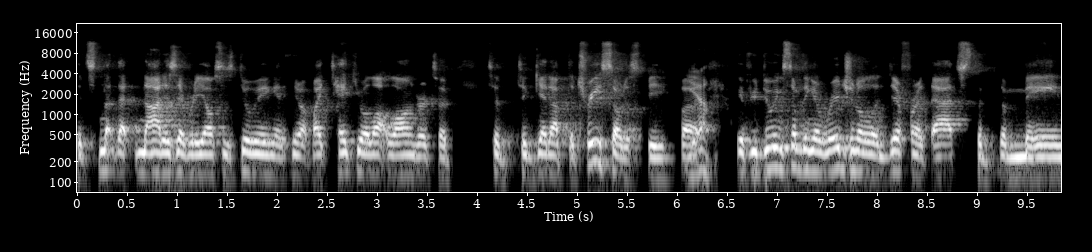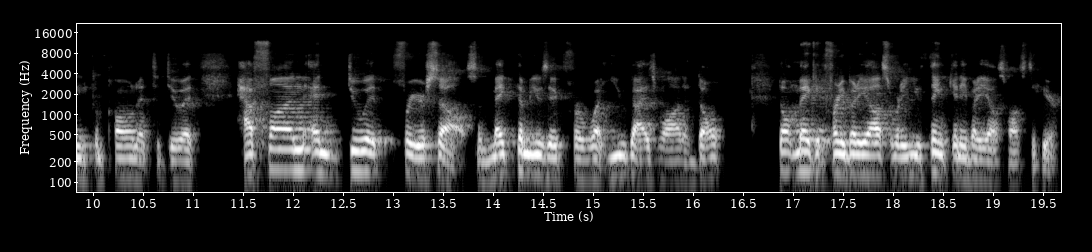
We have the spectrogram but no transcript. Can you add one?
It's not that not as everybody else is doing and you know it might take you a lot longer to to to get up the tree, so to speak. But yeah. if you're doing something original and different, that's the, the main component to do it. Have fun and do it for yourselves and make the music for what you guys want and don't don't make it for anybody else or what you think anybody else wants to hear.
